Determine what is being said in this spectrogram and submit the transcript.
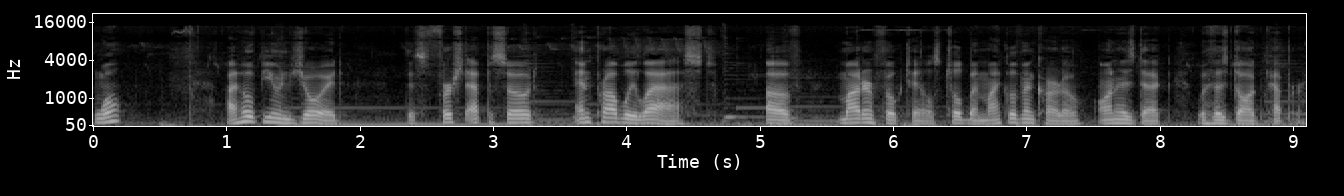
Well, I hope you enjoyed this first episode, and probably last, of Modern Folk Tales told by Michael Vencardo on his deck with his dog Pepper.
